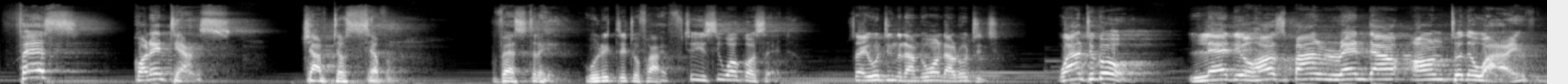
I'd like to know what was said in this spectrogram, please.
First Corinthians chapter 7, verse 3. We read 3 to 5. So you see what God said. So you won't think that I'm the one that wrote it. One to go. Let the husband render unto the wife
